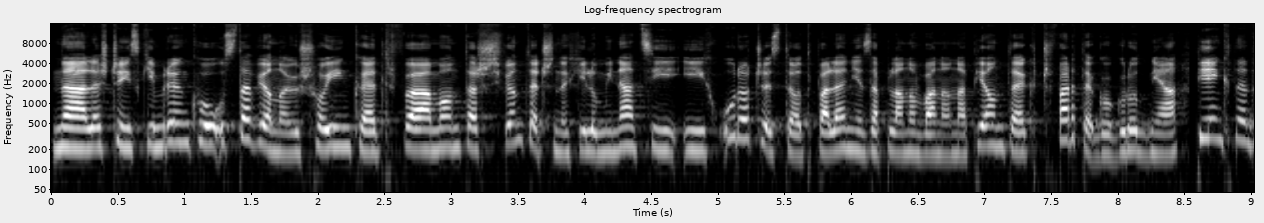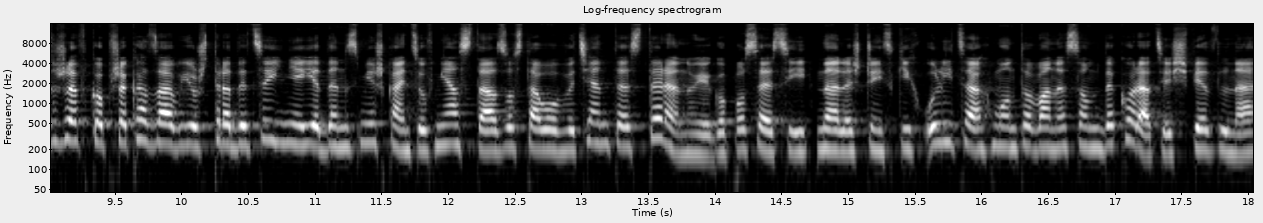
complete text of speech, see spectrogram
Na leszczyńskim rynku ustawiono już choinkę, trwa montaż świątecznych iluminacji i ich uroczyste odpalenie zaplanowano na piątek, 4 grudnia. Piękne drzewko przekazał już tradycyjnie jeden z mieszkańców miasta, zostało wycięte z terenu jego posesji. Na leszczyńskich ulicach montowane są dekoracje świetlne.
